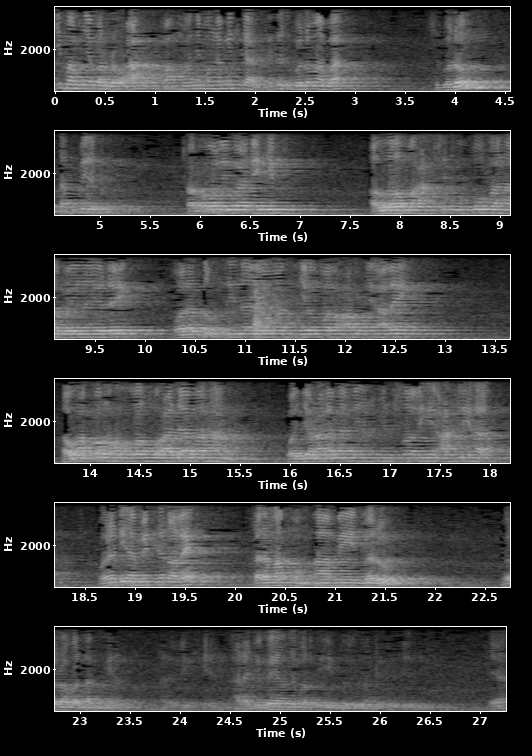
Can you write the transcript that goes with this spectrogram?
imamnya berdoa, makmumnya mengaminkan. Itu sebelum apa? Sebelum takbir. Faqawli wadihim Allahumma ahsin wukufana baina yadayk wa la tukhzina yawmal yawmal 'ardi 'alaik. Aw aqamaha Allah adamaha wa ja'alana min min salih ahliha. Kemudian diaminkan oleh para makmum. Amin baru Berapa takbir? Ada bikin. Ada juga yang seperti itu Ya.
